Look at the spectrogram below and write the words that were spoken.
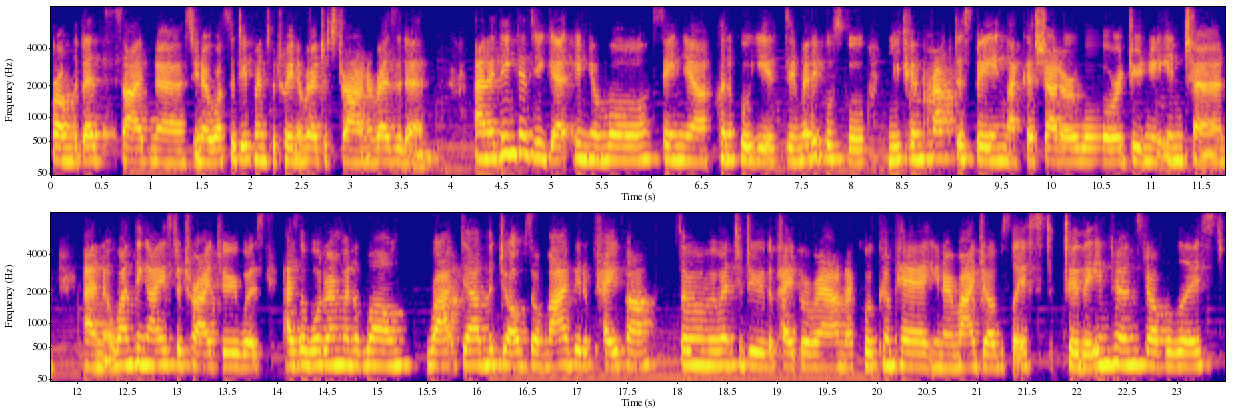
from the bedside nurse, you know, what's the difference between a registrar and a resident. And I think as you get in your more senior clinical years in medical school, you can practice being like a shadow or a junior intern. And one thing I used to try to do was, as the ward round went along, write down the jobs on my bit of paper. So when we went to do the paper round, I could compare, you know, my jobs list to the intern's job list,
